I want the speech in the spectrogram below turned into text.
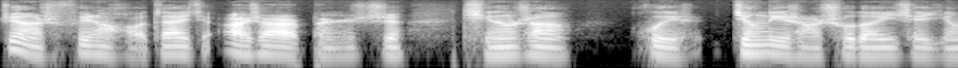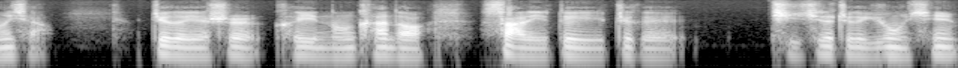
这样是非常好。在阿扎尔本身是体能上会精力上受到一些影响。这个也是可以能看到萨里对这个体系的这个用心，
